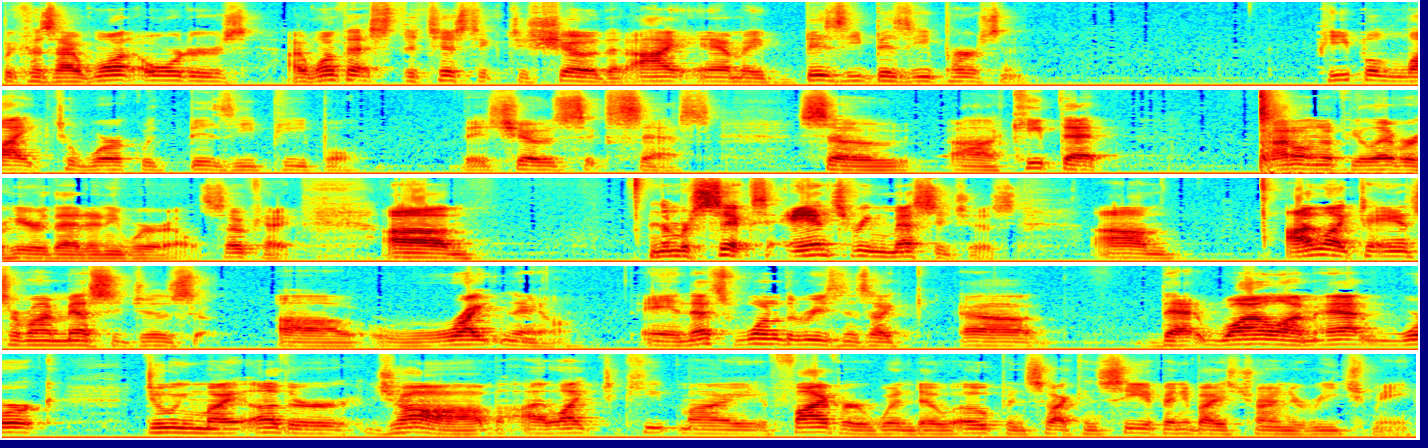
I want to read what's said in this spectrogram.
because I want orders, I want that statistic to show that I am a busy, busy person. People like to work with busy people. It shows success. So uh, keep that. I don't know if you'll ever hear that anywhere else. Okay. Um, number six, answering messages. Um, I like to answer my messages uh, right now. And that's one of the reasons I uh, that while I'm at work doing my other job, I like to keep my Fiverr window open so I can see if anybody's trying to reach me.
